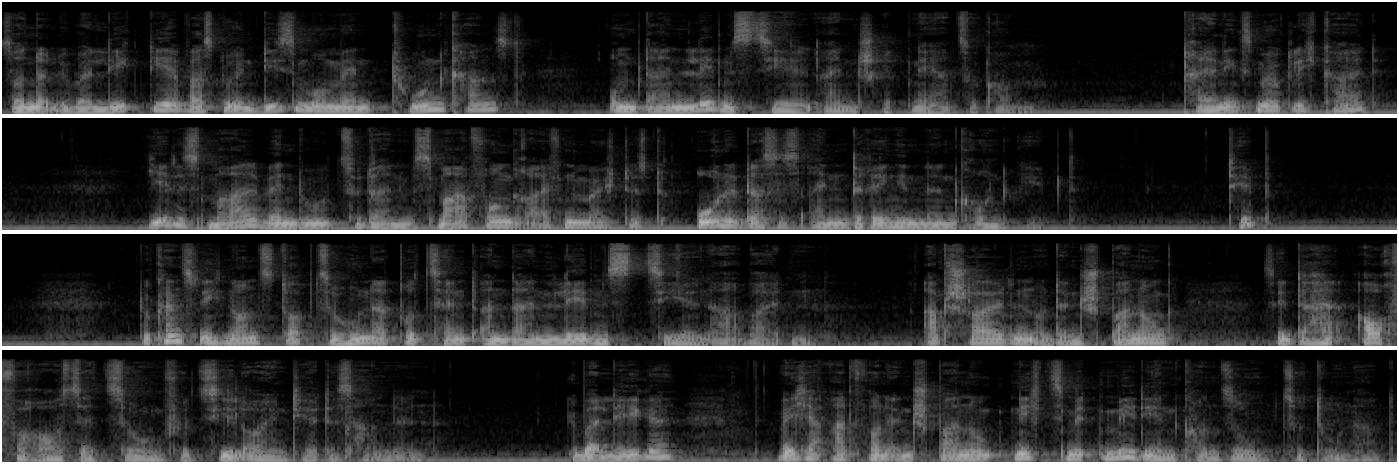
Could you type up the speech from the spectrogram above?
sondern überleg dir, was du in diesem Moment tun kannst, um deinen Lebenszielen einen Schritt näher zu kommen. Trainingsmöglichkeit? Jedes Mal, wenn du zu deinem Smartphone greifen möchtest, ohne dass es einen dringenden Grund gibt. Tipp? Du kannst nicht nonstop zu 100% an deinen Lebenszielen arbeiten. Abschalten und Entspannung sind daher auch Voraussetzungen für zielorientiertes Handeln. Überlege, welche Art von Entspannung nichts mit Medienkonsum zu tun hat.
